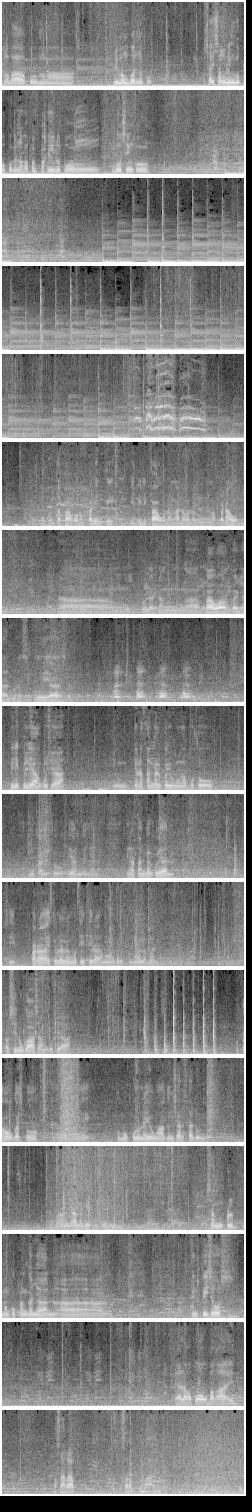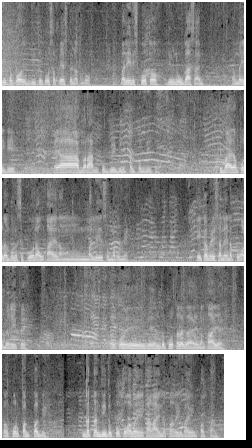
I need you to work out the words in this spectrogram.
trabaho ko, mga limang buwan na po. Sa isang linggo po, pag nakapagpakilo po ang bossing ko, Pupunta pa ako ng palengke. Bibili pa ako ng ano, ng mga panahon. Ng tulad ng mga bawang, ganyan, mga sibuyas. Pinipilihan ko siya. Yung tinatanggal ko yung mga buto. Mukha nito. Yan, ganyan. Tinatanggal ko yan. Kasi para ito na lang matitira, mga ganito mga laman. Tapos sinugasan ko siya. Pagkahugas ko, ay, kumukulo na yung aking sarsa doon. Ah, ilalagay ko siya doon. Isang mangkok ng ganyan, ah, 10 pesos. Kaya lang ko po ako kumakain. Masarap. Masarap kumain. Eh dito po, dito po sa pwesto na to po. Malinis po to, dinugasan na maigi. Kaya marami po bibili pagpag dito. Katibayan lang po lang po ng sipura kung kaya ng malinis o marumi. Eh kami, sanay na po kami rito eh. Ay po, eh, ganyan daw po talaga, eh, ang kaya eh. Pag puro pagpag eh. Hanggat nandito po po kami, kakain na pa rin kami yung pagpag.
